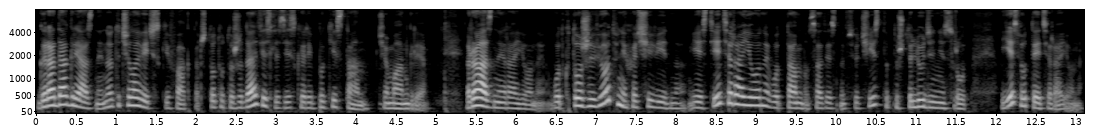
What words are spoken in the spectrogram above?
Города грязные, но это человеческий фактор. Что тут ожидать, если здесь скорее Пакистан, чем Англия? Разные районы. Вот кто живет в них, очевидно. Есть эти районы, вот там, соответственно, все чисто, потому что люди не срут. Есть вот эти районы.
